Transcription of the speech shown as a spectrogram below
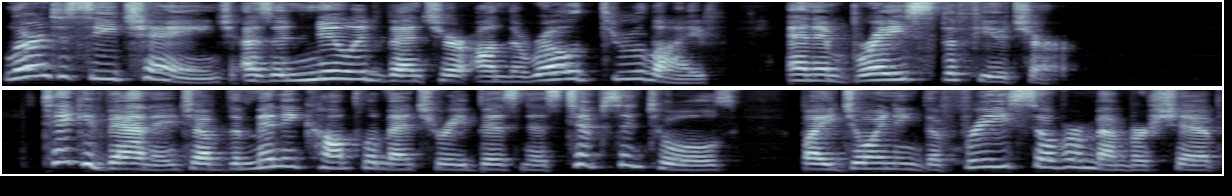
Learn to see change as a new adventure on the road through life and embrace the future. Take advantage of the many complimentary business tips and tools by joining the free silver membership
